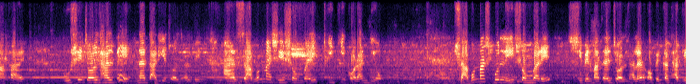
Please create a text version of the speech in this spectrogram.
মাথায় বসে জল ঢালবে না দাঁড়িয়ে জল ঢালবে? আর শ্রাবণ মাসে সোমবারে কি কি করার নিয়ম? শ্রাবণ মাস বললেই সোমবারে শিবের মাথায় জল ঢালার অপেক্ষা থাকে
